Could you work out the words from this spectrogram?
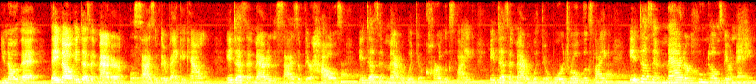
You know, that they know it doesn't matter the size of their bank account. It doesn't matter the size of their house. It doesn't matter what their car looks like. It doesn't matter what their wardrobe looks like. It doesn't matter who knows their name.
